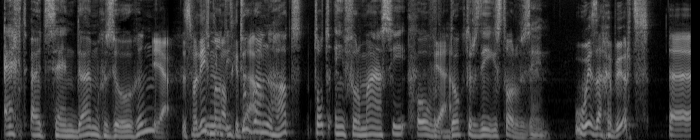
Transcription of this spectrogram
echt uit zijn duim gezogen. Ja, dus wat heeft iemand iemand die gedaan? toegang had tot informatie over Ja. dokters die gestorven zijn. Hoe is dat gebeurd? Eh,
